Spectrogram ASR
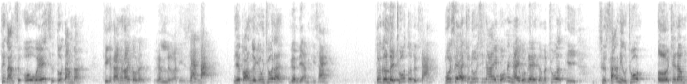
thích làm sự ô uế, sự tối tăm đó, thì người ta mới nói câu là gần lửa thì rát mặt nhưng còn người yêu chúa là gần đèn thì sáng. Tôi gần lời chúa, tôi được sáng. Mỗi xe ở trên núi Sinai 40 ngày 40 đêm rồi mà chúa thì sự sáng của chúa ở trên ông.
